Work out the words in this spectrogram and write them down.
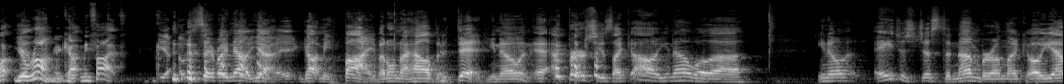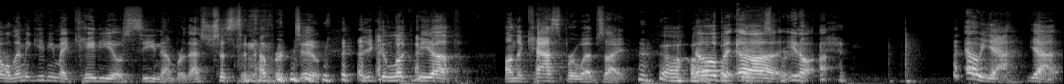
Oh, you're Yeah. wrong. It got me five. Yeah, I would say right now, yeah, it got me five. I don't know how, but it did, you know. And at first, she's like, "Oh, you know, well, uh, you know, age is just a number." I'm like, "Oh yeah, well, let me give you my KDOC number. That's just a number too. you can look me up on the Casper website." no, but uh, you know, I- oh yeah, yeah,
